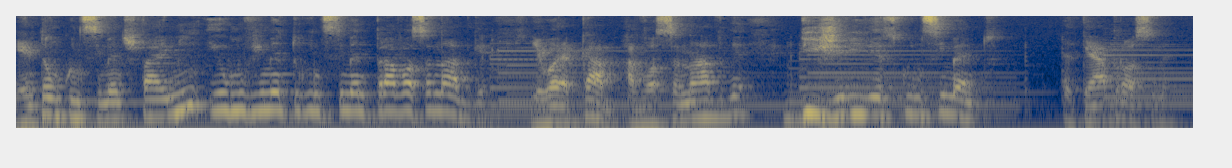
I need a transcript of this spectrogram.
Então o conhecimento está em mim, eu movimento o conhecimento para a vossa nádega. E agora cabe à vossa nádega digerir esse conhecimento. Até à próxima.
